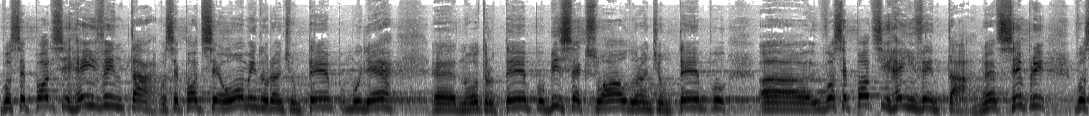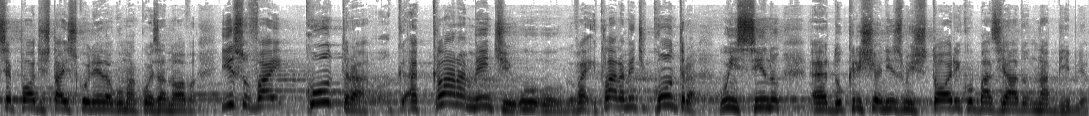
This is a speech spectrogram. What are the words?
Você pode se reinventar, você pode ser homem durante um tempo, mulher é, no outro tempo, bissexual durante um tempo, uh, você pode se reinventar, não é? sempre você pode estar escolhendo alguma coisa nova. Isso vai contra, é, claramente, o, o, vai claramente contra o ensino é, do cristianismo histórico baseado na Bíblia.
